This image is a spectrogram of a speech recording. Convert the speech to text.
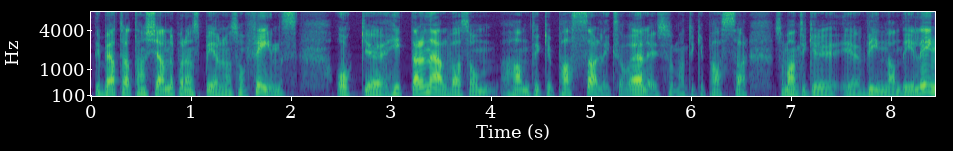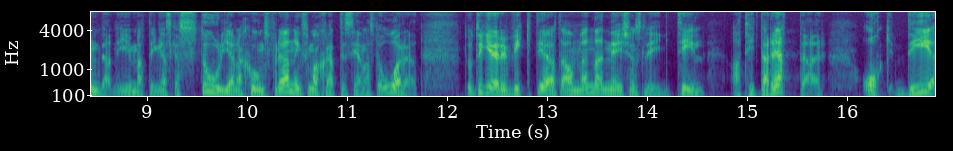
Det är bättre att han känner på den spelaren som finns och eh, hittar en elva som han tycker passar, liksom, eller som han tycker passar, som han tycker är, är vinnande i längden, i och med att det är en ganska stor generationsförändring som har skett det senaste året. Då tycker jag det är viktigare att använda Nations League till att hitta rätt där. Och det,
